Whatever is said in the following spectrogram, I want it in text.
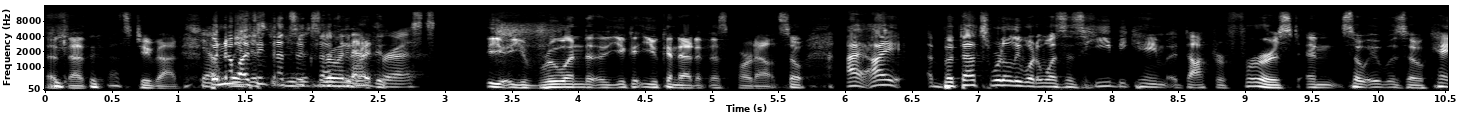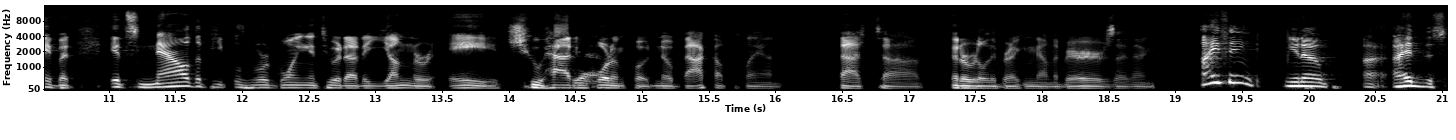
That, that, that's too bad. Yeah, but no, I just, think that's exactly that right. for us you, you ruined uh, you can you can edit this part out so I, I but that's really what it was is he became a doctor first and so it was okay but it's now the people who are going into it at a younger age who had yeah. quote unquote no backup plan that uh that are really breaking down the barriers i think i think you know i had this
